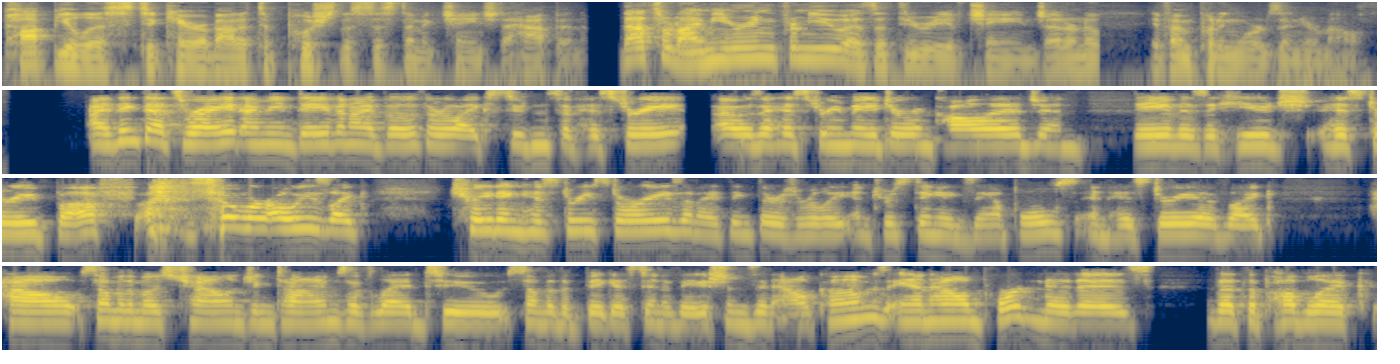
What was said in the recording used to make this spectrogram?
populace to care about it to push the systemic change to happen. That's what I'm hearing from you as a theory of change. I don't know if I'm putting words in your mouth. I think that's right. I mean, Dave and I both are like students of history. I was a history major in college, and Dave is a huge history buff. so we're always like trading history stories. And I think there's really interesting examples in history of like how some of the most challenging times have led to some of the biggest innovations and outcomes, and how important it is that the public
